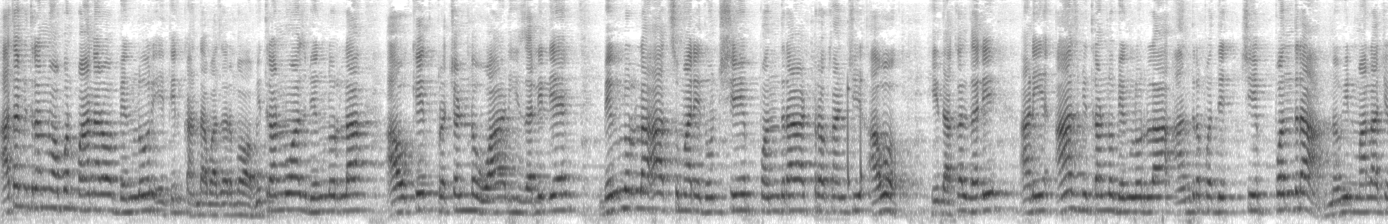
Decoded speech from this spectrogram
आता मित्रांनो आपण पाहणार आहोत बेंगलोर येथील कांदा बाजार भाव. मित्रांनो आज बेंगलोरला आवकेत प्रचंड वाढ ही झालेली आहे. बेंगलोरला आज सुमारे दोनशे पंधरा ट्रकांची आवक ही दाखल झाली. आणि आज मित्रांनो बेंगलोरला आंध्र प्रदेशचे पंधरा नवीन मालाचे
